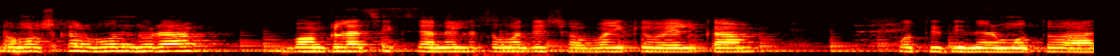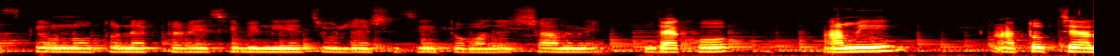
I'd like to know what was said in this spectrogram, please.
নমস্কার বন্ধুরা বং ক্লাসিক চ্যানেলে তোমাদের সবাইকে ওয়েলকাম। প্রতিদিনের মতো আজকেও নতুন একটা রেসিপি নিয়ে চলে এসেছি তোমাদের সামনে। দেখো, আমি আতপ চাল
